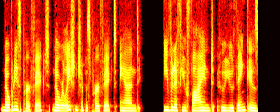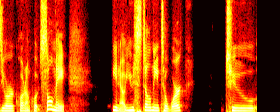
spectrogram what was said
nobody's perfect, no relationship is perfect. And even if you find who you think is your quote unquote soulmate, you know, you still need to work to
